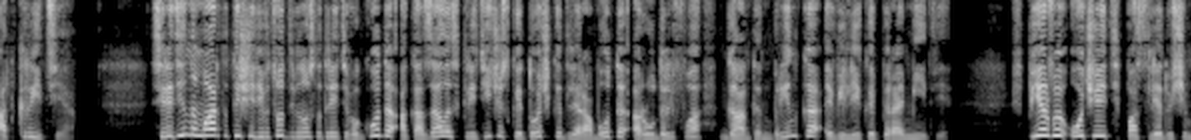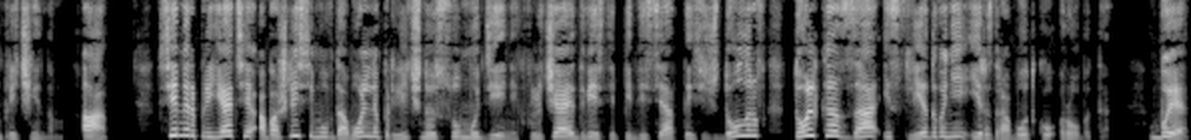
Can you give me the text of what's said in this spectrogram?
Открытие. Середина марта 1993 года оказалась критической точкой для работы Рудольфа Гантенбринка о Великой пирамиде. В первую очередь по следующим причинам. А. Все мероприятия обошлись ему в довольно приличную сумму денег, включая 250 тысяч долларов только за исследование и разработку робота. Б.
